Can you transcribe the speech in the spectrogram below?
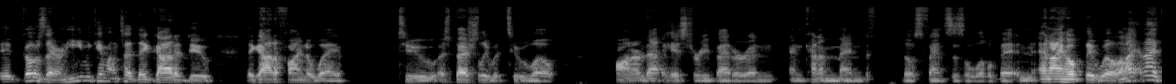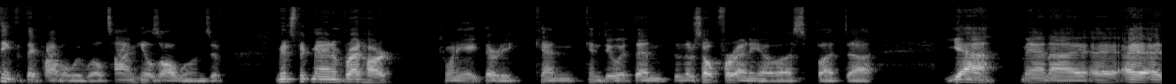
it goes there. And he even came out and said they got to do, they got to find a way to, especially with Tulo, honor that history better and and kind of mend those fences a little bit. And and I hope they will. And I, and I think that they probably will. Time heals all wounds. If Vince McMahon and Bret Hart, 2830, can can do it, then then there's hope for any of us. But uh, yeah, man, I I, I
